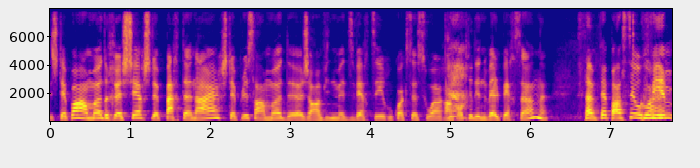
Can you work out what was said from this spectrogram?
J'étais pas en mode recherche de partenaire, j'étais plus en mode euh, j'ai envie de me divertir ou quoi que ce soit, rencontrer des nouvelles personnes. Ça me fait penser au Quoi? film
